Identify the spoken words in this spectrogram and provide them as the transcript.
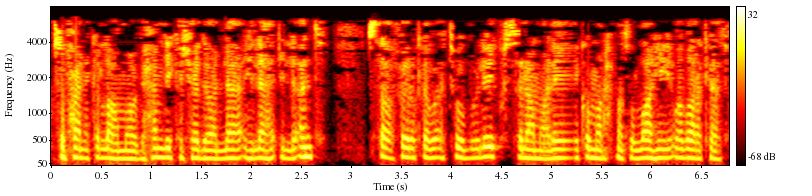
سبحانك اللهم وبحمدك أشهد أن لا إله إلا أنت أستغفرك وأتوب إليك والسلام عليكم ورحمة الله وبركاته.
